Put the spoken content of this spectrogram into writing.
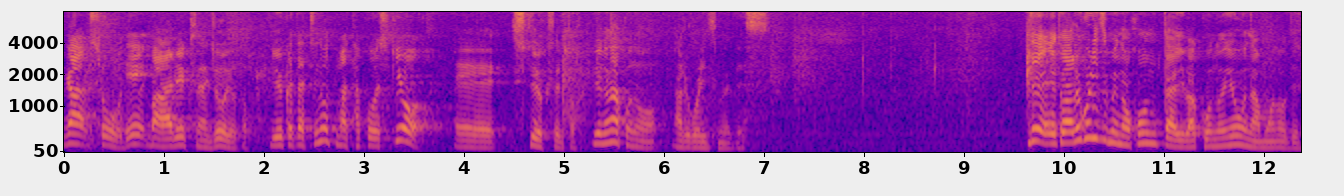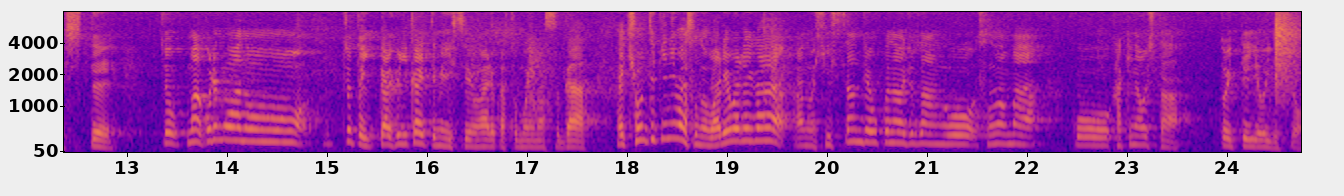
が小で、まあ、rx が乗与という形の、まあ、多項式を、えー、出力するというのがこのアルゴリズムです。で、えっと、アルゴリズムの本体はこのようなものでして、ちょまあ、これもあのちょっと一回振り返ってみる必要があるかと思いますが、基本的にはその我々があの筆算で行う序算をそのままこう書き直したと言ってよいでしょう。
